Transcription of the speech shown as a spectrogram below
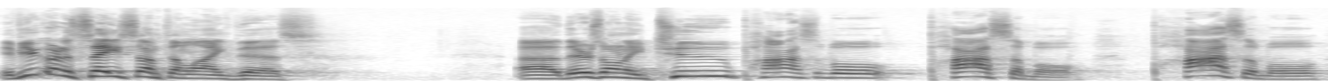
if you're going to say something like this, uh, there's only two possible, possible, possible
